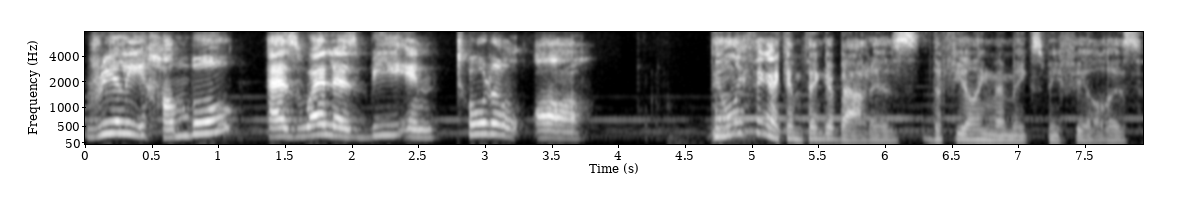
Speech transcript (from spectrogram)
really humble as well as be in total awe the only thing I can think about is the feeling that makes me feel is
